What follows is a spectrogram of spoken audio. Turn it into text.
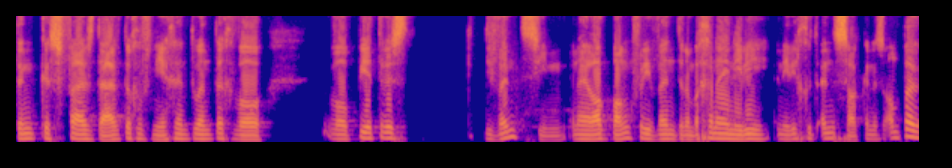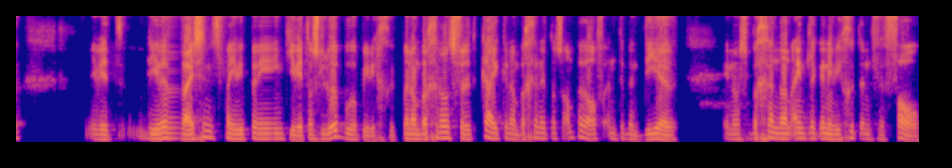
dink is vers 30 of 29 waar waar Petrus die wind sien en hy raak bang vir die wind en dan begin hy in hierdie in hierdie goed insak en is amper jy weet die Here wys ons van hierdie prentjie, jy weet ons loop bo op hierdie goed, maar dan begin ons vir dit kyk en dan begin dit ons amper half intimideer en ons begin dan eintlik in hierdie goed in verval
